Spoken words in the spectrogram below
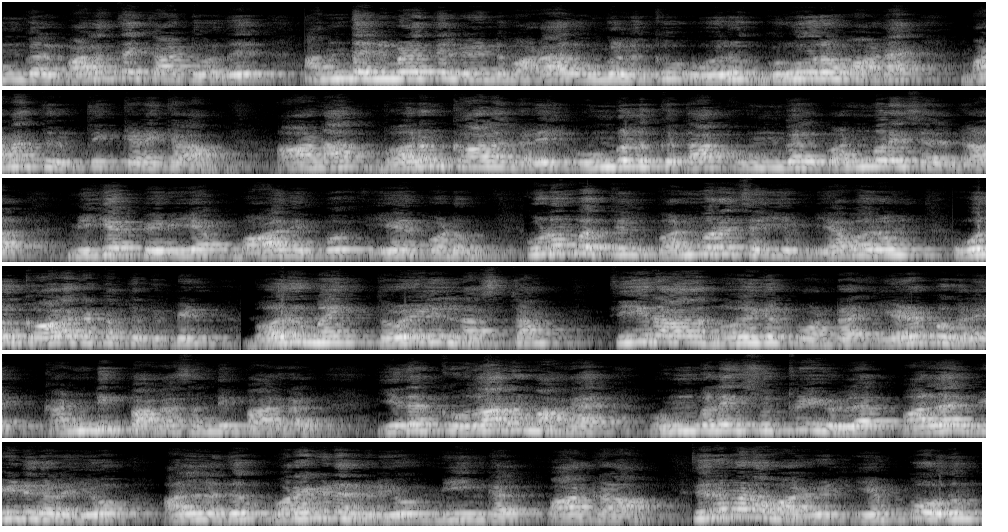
உங்கள் பலத்தை காட்டுவது அந்த நிமிடத்தில் வேண்டுமானால் உங்களுக்கு ஒரு குரூரமான மன திருப்தி கிடைக்கலாம். ஆனால் வரும் காலங்களில் உங்களுக்கு தான் உங்கள் வன்முறை சென்றால் மிக பெரிய பாதிப்பு ஏற்படும். குடும்பத்தில் வன்முறை செய்யும் எவரும் ஒரு காலகட்டத்துக்கு பின் வறுமை தொழிலில் நஷ்டம் தீராத நோய்கள் போன்ற இழப்புகளை கண்டிப்பாக சந்திப்பார்கள். இதற்கு உதாரணமாக உங்களை சுற்றியுள்ள பல வீடுகளையோ அல்லது உறவினர்களையோ நீங்கள் பார்க்கலாம். திருமண வாழ்வில் எப்போதும்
